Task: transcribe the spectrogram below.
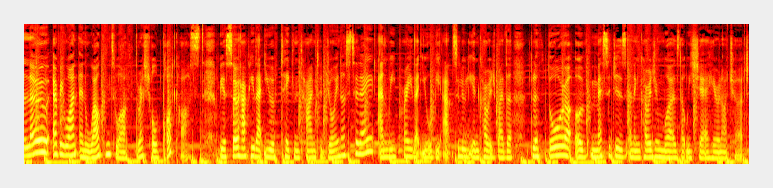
Hello, everyone, and welcome to our Threshold podcast. We are so happy that you have taken time to join us today, and we pray that you will be absolutely encouraged by the plethora of messages and encouraging words that we share here in our church.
